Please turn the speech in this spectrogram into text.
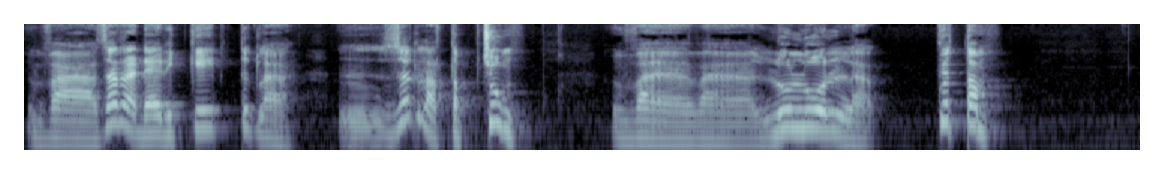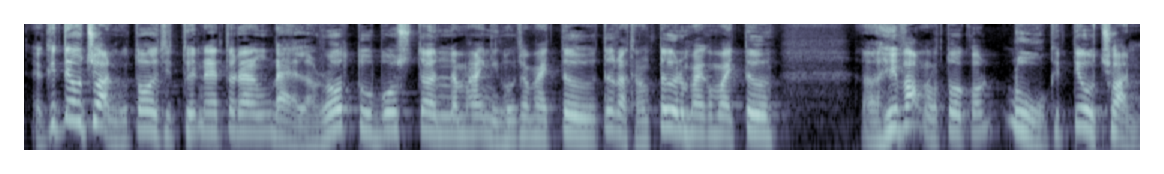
và rất là dedicate tức là ừ, rất là tập trung và và luôn luôn là quyết tâm. Cái tiêu chuẩn của tôi thì hiện nay tôi đang để là Road to Boston năm 2024 tức là tháng 4 năm 2024 à, ờ, hy vọng là tôi có đủ cái tiêu chuẩn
